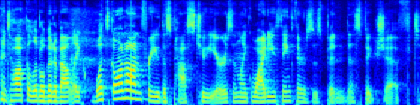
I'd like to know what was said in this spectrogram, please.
and talk a little bit about like what's gone on for you this past two years and like why do you think there's this been this big shift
